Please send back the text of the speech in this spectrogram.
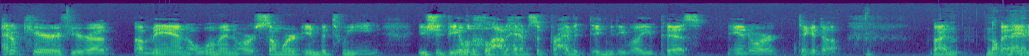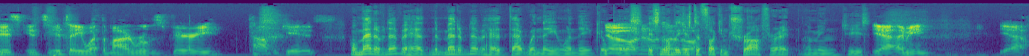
I don't care if you're a a man, a woman, or somewhere in between. You should be able to allow to have some private dignity while you piss and or take a dump. But Well, not but men. it is it's it tell you what the modern world is very complicated. Well, men have never had men have never had that when they when they go No, piss. no, it's normally just a fucking trough, right? I mean, jeez. Yeah, I mean, yeah,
